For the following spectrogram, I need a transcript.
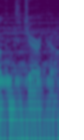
Welcome to Jericho.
